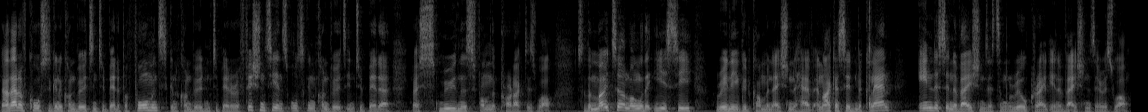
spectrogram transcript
Now that of course is going to convert into better performance, it's going to convert into better efficiency, and it's also going to convert into better you know, smoothness from the product as well. So the motor along with the ESC, really a good combination to have. And like I said, Maclan endless innovations. There's some real great innovations there as well.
